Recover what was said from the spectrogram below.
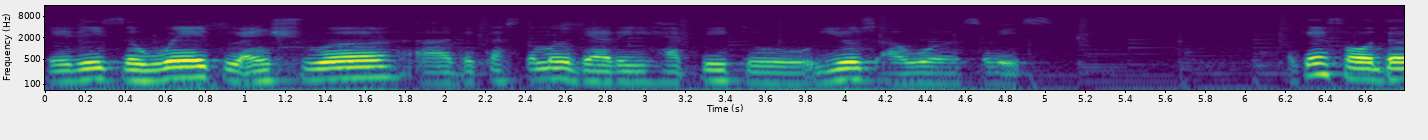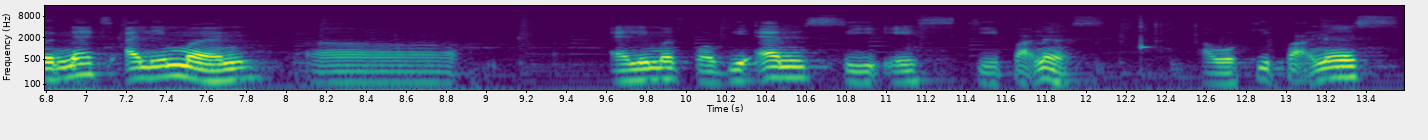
It is a way to ensure uh, the customer very happy to use our service. Okay for the next element uh, element for bmc is key partners. Our key partners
